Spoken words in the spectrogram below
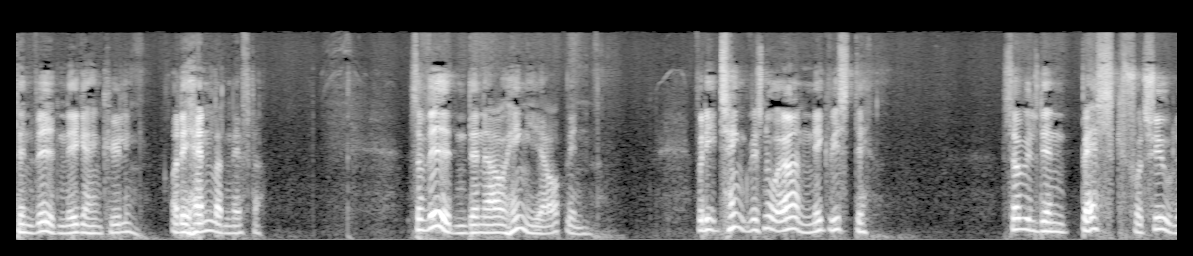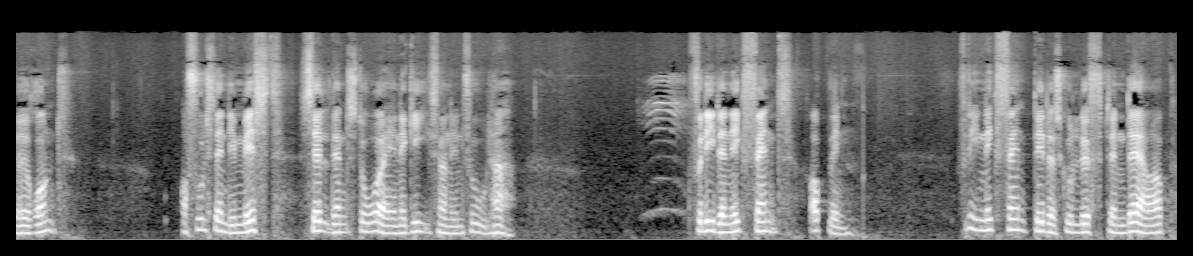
Den ved, den ikke er en kylling. Og det handler den efter. Så ved den, den er afhængig af opvinden. Fordi tænk, hvis nu ørnen ikke vidste det, så vil den bask fortvivlet rundt og fuldstændig miste selv den store energi, som en fugl har. Fordi den ikke fandt opvinden. Fordi den ikke fandt det, der skulle løfte den derop,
